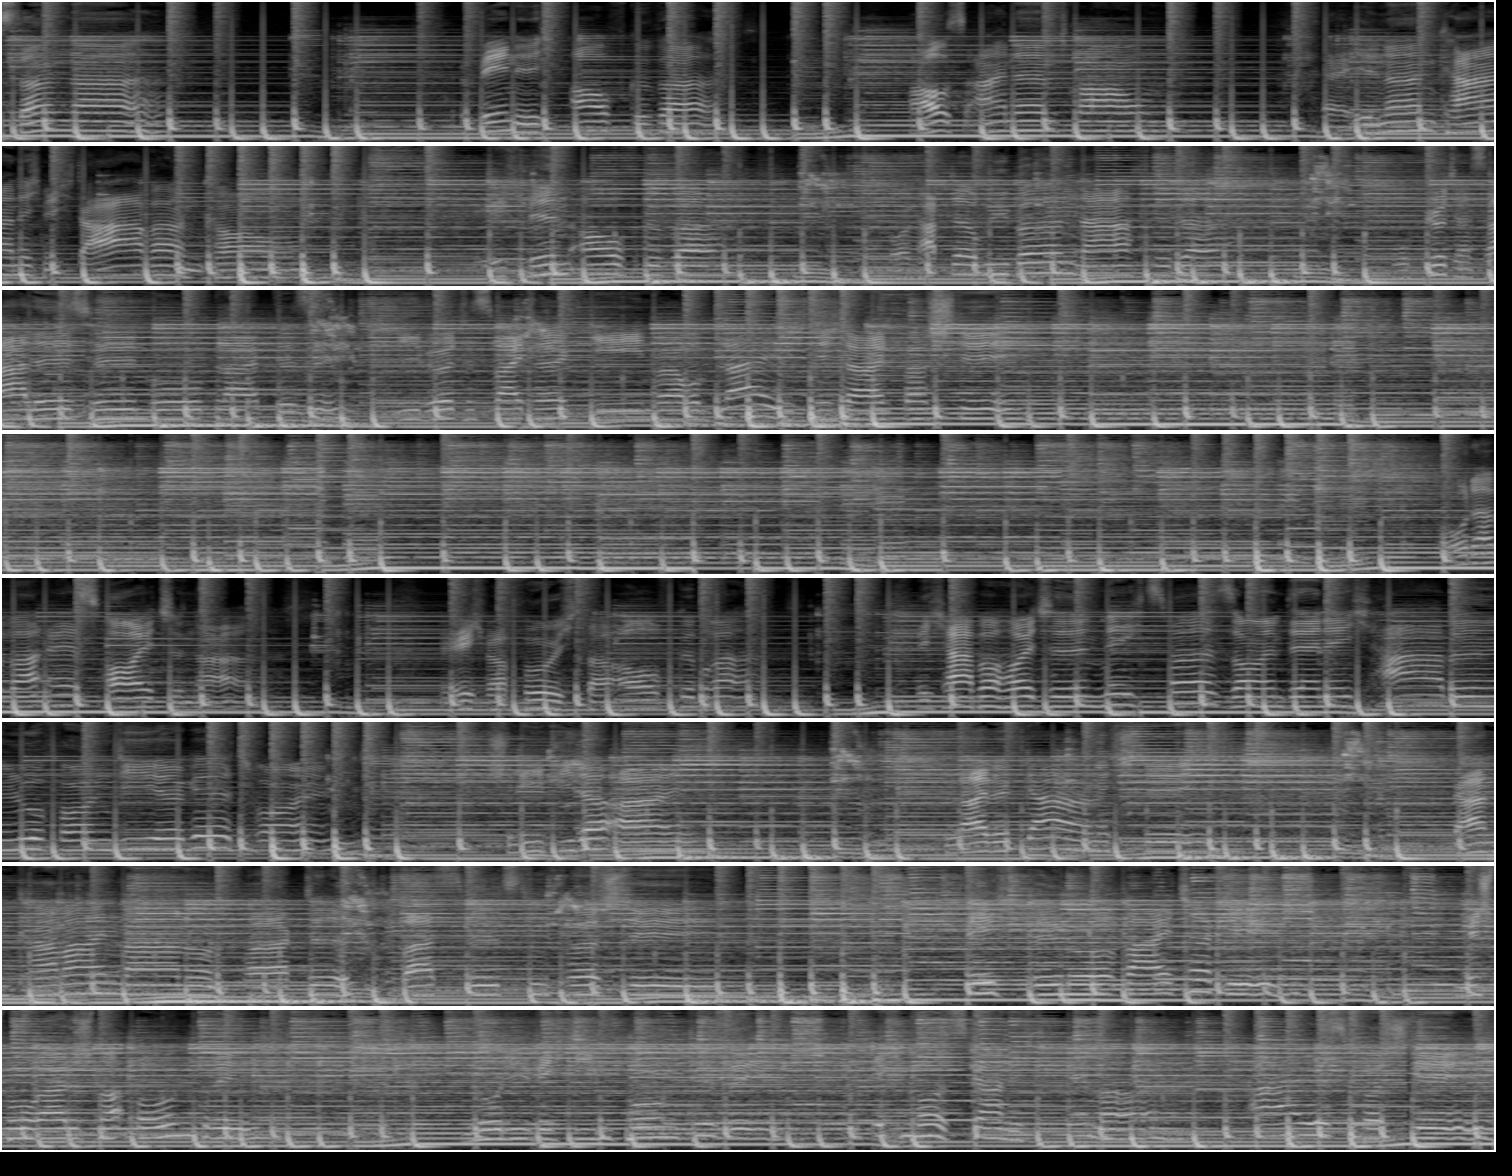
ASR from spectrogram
Gestern Nacht bin ich aufgewacht aus einem Traum. Erinnern kann ich mich daran kaum. Ich bin aufgewacht und hab darüber nachgedacht. Wo führt das alles hin? Wo bleibt der Sinn? Wie wird es weitergehen? Warum bleib heute Nacht? Ich war furchtbar aufgebracht. Ich habe heute nichts versäumt, denn ich habe nur von dir geträumt. Schlief wieder ein, bleibe gar nicht stehen. Dann kam ein Mann und fragte, was willst du verstehen? Ich will nur weitergehen, mich moralisch mal umdrehen, nur die wichtigen Punkte sehen. Ich muss gar nicht immer alles verstehen.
